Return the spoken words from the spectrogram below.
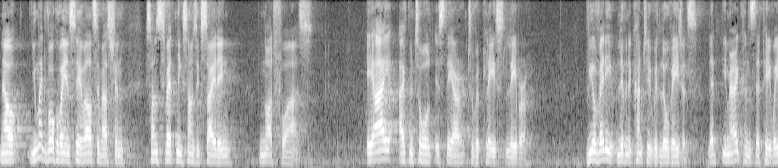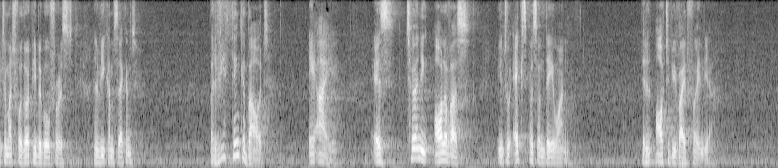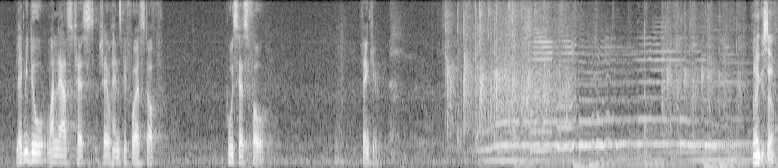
Now, you might walk away and say, well, Sebastian, sounds threatening, sounds exciting, not for us. AI, I've been told, is there to replace labor. We already live in a country with low wages. Let the Americans that pay way too much for their people go first, and we come second. But if you think about AI as turning all of us into experts on day one, then it ought to be right for India. Let me do one last test, show of hands before I stop. Who says foe? Thank you. Thank you, sir.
